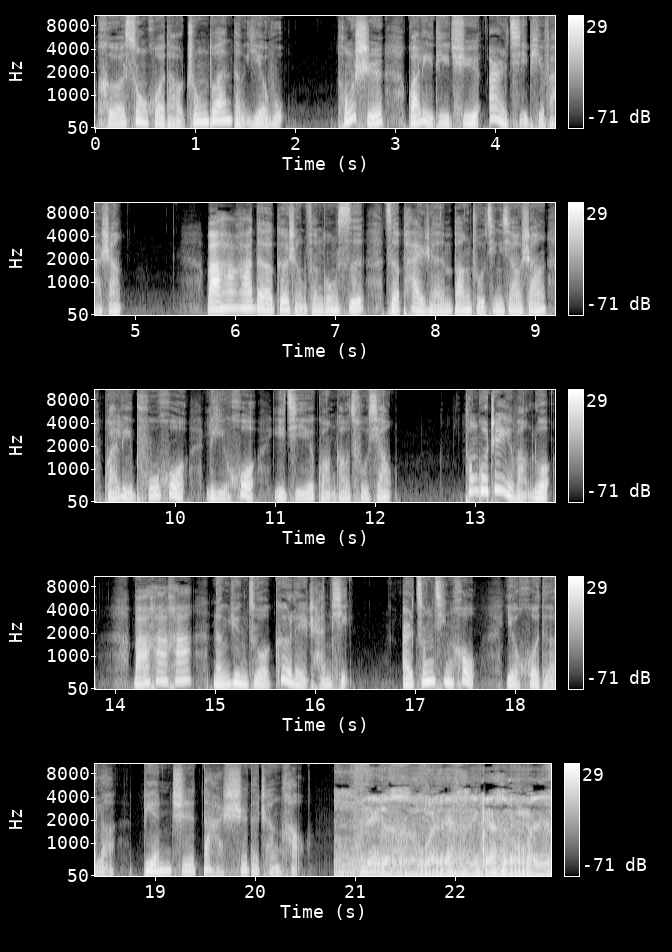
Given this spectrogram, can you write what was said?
和送货到终端等业务，同时管理地区二级批发商。娃哈哈的各省分公司则派人帮助经销商管理铺货、理货以及广告促销。通过这一网络，娃哈哈能运作各类产品，而宗庆后也获得了编织大师的称号。那个时候，我认识应该是我们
